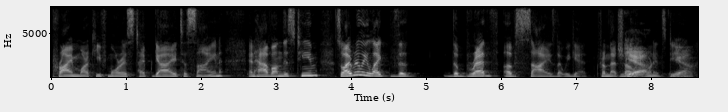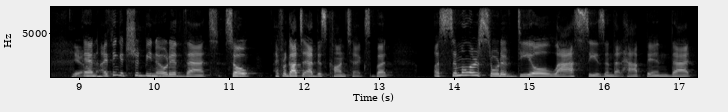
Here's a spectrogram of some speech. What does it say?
prime Markieff Morris type guy to sign and have on this team. So I really like the the breadth of size that we get from that Charlotte yeah, Hornets deal. Yeah, yeah. And I think it should be noted that so I forgot to add this context, but a similar sort of deal last season that happened that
